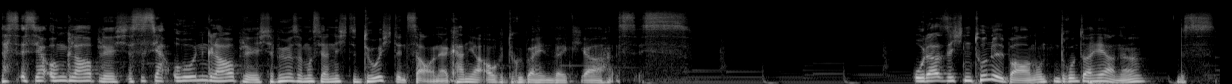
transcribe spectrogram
Das ist ja unglaublich. Das ist ja unglaublich. Der Bürger muss ja nicht durch den Zaun. Er kann ja auch drüber hinweg. Ja, es ist. Oder sich einen Tunnel bauen unten drunter her, ne? Das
